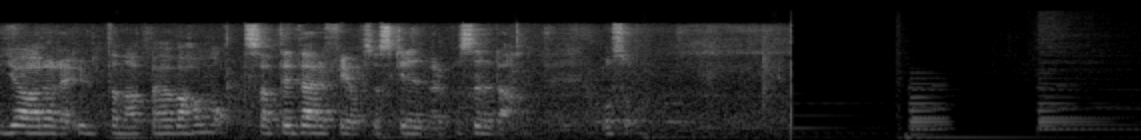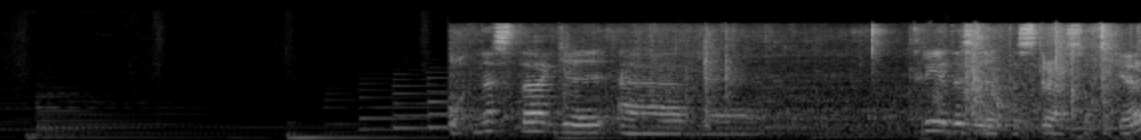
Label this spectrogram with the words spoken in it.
göra det utan att behöva ha mått. Så att det är därför jag också skriver på sidan och så. Och nästa grej är eh, 3 deciliter strösocker.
